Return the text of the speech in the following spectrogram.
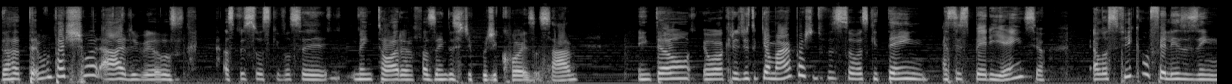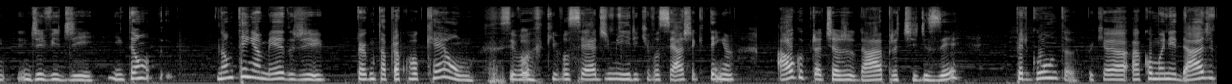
dá até vontade de chorar de ver os, as pessoas que você mentora fazendo esse tipo de coisa, sabe? Então, eu acredito que a maior parte das pessoas que tem essa experiência, elas ficam felizes em, em dividir. Então, não tenha medo de perguntar para qualquer um se que você admire, que você acha que tenha algo para te ajudar, para te dizer pergunta, porque a, a comunidade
